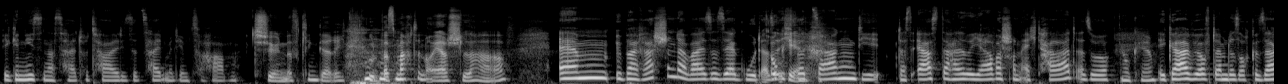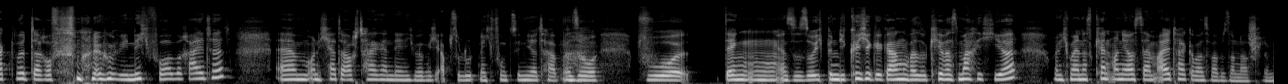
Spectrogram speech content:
wir genießen das halt total, diese Zeit mit ihm zu haben. Schön, das klingt ja richtig gut. Was macht denn euer Schlaf? Ähm, überraschenderweise sehr gut. Also okay. ich würde sagen, die, das erste halbe Jahr war schon echt hart. Also okay. egal, wie oft einem das auch gesagt wird, darauf ist man irgendwie nicht vorbereitet. Ähm, und ich hatte auch Tage, an denen ich wirklich absolut nicht funktioniert habe. Also wo denken. Also so, ich bin in die Küche gegangen, war so, okay, was mache ich hier? Und ich meine, das kennt man ja aus seinem Alltag, aber es war besonders schlimm.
